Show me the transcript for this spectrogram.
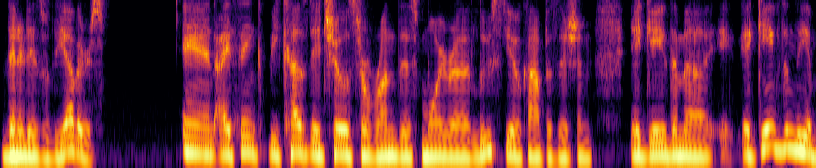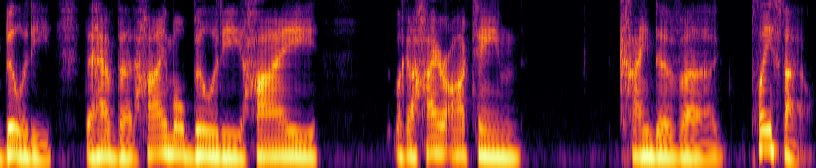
than it is with the others. And I think because they chose to run this Moira Lucio composition, it gave them a it gave them the ability to have that high mobility, high like a higher octane kind of uh play style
